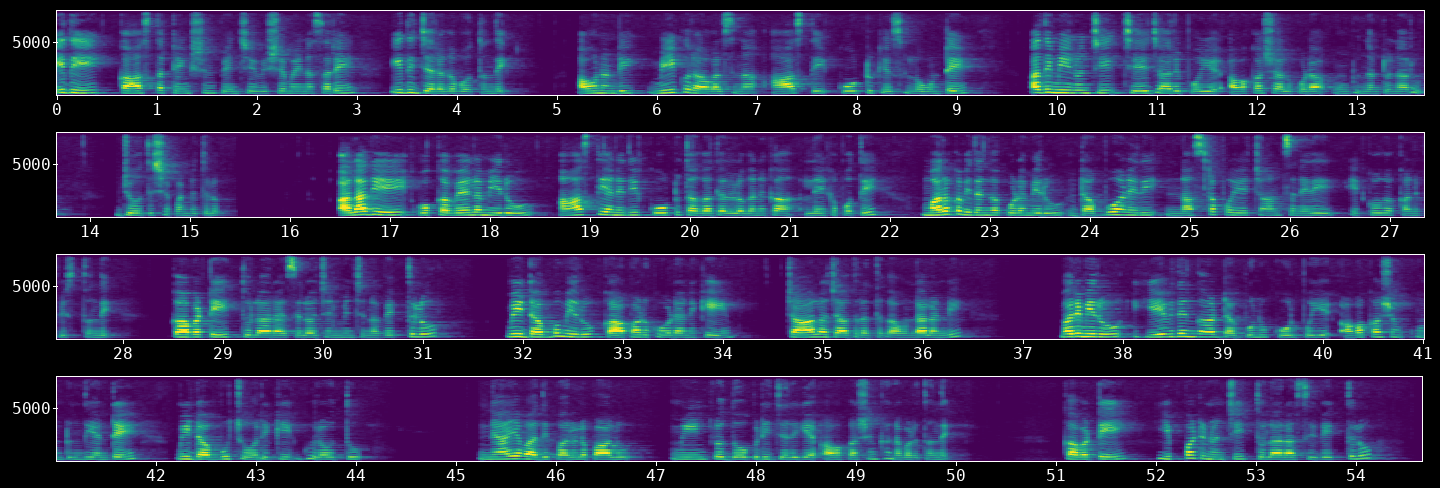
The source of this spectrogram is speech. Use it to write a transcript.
ఇది కాస్త టెన్షన్ పెంచే విషయమైనా సరే ఇది జరగబోతుంది. అవునండి మీకు రావాల్సిన ఆస్తి కోర్టు కేసుల్లో ఉంటే అది మీ నుంచి చేజారిపోయే అవకాశాలు కూడా ఉంటుందంటున్నారు జ్యోతిష పండితులు. అలాగే ఒకవేళ మీరు ఆస్తి అనేది కోర్టు తగాదల్లో గనక లేకపోతే మరొక విధంగా కూడా మీరు డబ్బు అనేది నష్టపోయే ఛాన్స్ అనేది ఎక్కువగా కనిపిస్తుంది. కాబట్టి తులారాశిలో జన్మించిన వ్యక్తులు మీ డబ్బు మీరు కాపాడుకోవడానికి చాలా జాగ్రత్తగా ఉండాలండి. మరి మీరు ఏ విధంగా డబ్బును కోల్పోయే అవకాశం ఉంటుంది అంటే మీ డబ్బు చోరీకి గురవుతూ న్యాయవాది పరుల పాలు మీ ఇంట్లో దోపిడీ జరిగే అవకాశం కనబడుతుంది. కాబట్టి ఇప్పటి నుంచి తులారాశి వ్యక్తులు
